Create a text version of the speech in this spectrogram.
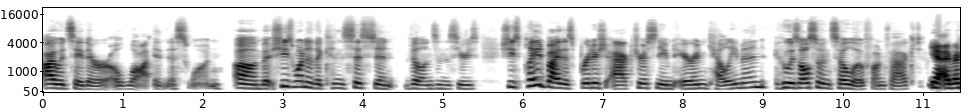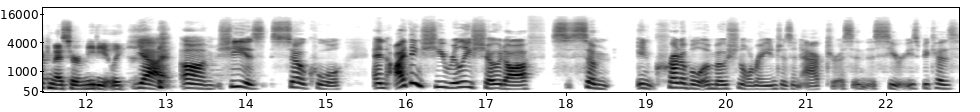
I would say there are a lot in this one. Um, but she's one of the consistent villains in the series. She's played by this British actress named Erin Kellyman, who is also in Solo. Fun fact. Yeah, I recognized her immediately. Yeah, um, she is so cool. And I think she really showed off some incredible emotional range as an actress in this series because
